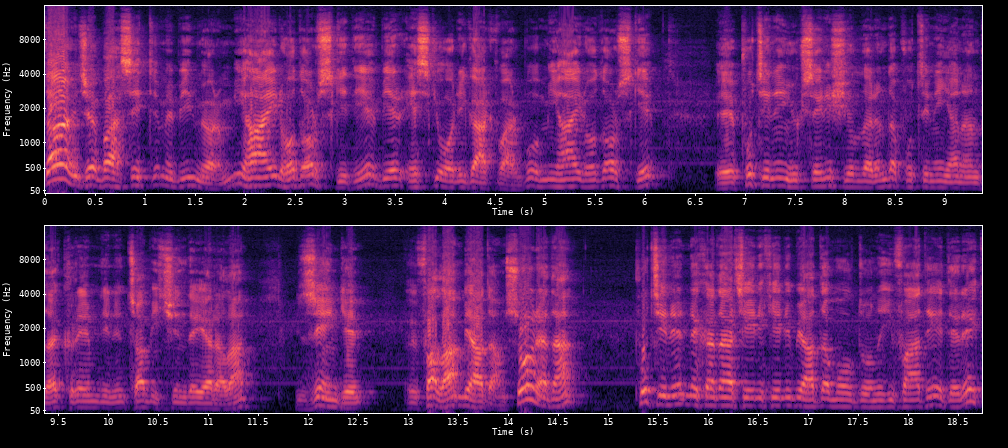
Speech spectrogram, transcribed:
Daha önce bahsettim mi bilmiyorum. Mihail Hodorski diye bir eski oligark var. Bu Mihail Hodorski Putin'in yükseliş yıllarında Putin'in yanında Kremlin'in tam içinde yer alan zengin e, falan bir adam. Sonradan Putin'in ne kadar tehlikeli bir adam olduğunu ifade ederek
